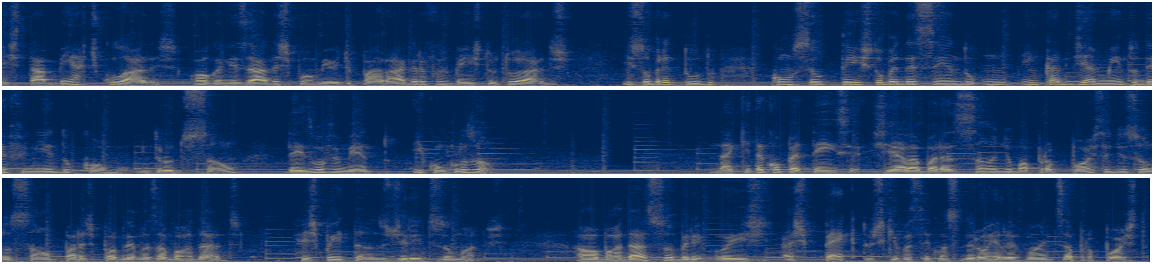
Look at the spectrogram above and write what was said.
estar bem articuladas, organizadas por meio de parágrafos bem estruturados e, sobretudo, com seu texto obedecendo um encadeamento definido como introdução, desenvolvimento e conclusão. Na quinta competência, já é a elaboração de uma proposta de solução para os problemas abordados, respeitando os direitos humanos. Ao abordar sobre os aspectos que você considerou relevantes à proposta,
